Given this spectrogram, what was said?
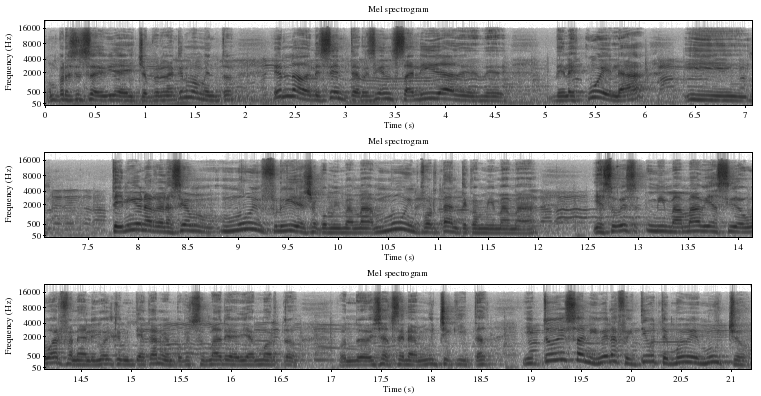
un proceso de vida hecho, pero en aquel momento era una adolescente recién salida de, la escuela y tenía una relación muy fluida yo con mi mamá, muy importante con mi mamá. Y a su vez mi mamá había sido huérfana, al igual que mi tía Carmen, porque su madre había muerto cuando ellas eran muy chiquitas. Y todo eso a nivel afectivo te mueve mucho,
